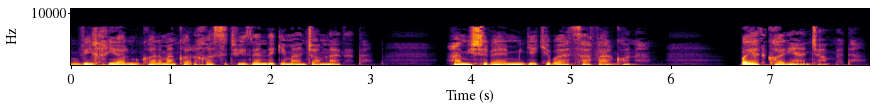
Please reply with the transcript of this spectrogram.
ویل خیال می‌کنه من کار خاصی توی زندگیم انجام ندادم. همیشه بهم میگه که باید سفر کنم. باید کاری انجام بدم.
